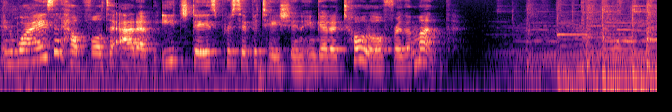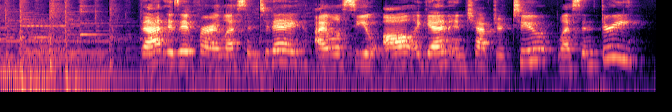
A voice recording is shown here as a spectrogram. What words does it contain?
And why is it helpful to add up each day's precipitation and get a total for the month? That is it for our lesson today. I will see you all again in Chapter 2, Lesson 3.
